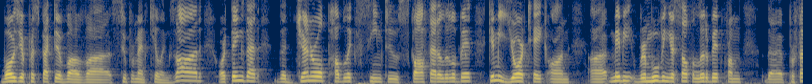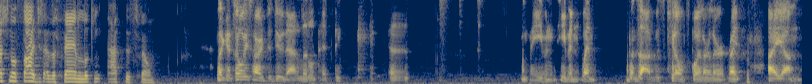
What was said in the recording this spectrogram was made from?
what was your perspective of uh, Superman killing Zod, or things that the general public seem to scoff at a little bit? Give me your take on uh, maybe removing yourself a little bit from the professional side, just as a fan looking at this film. like it's always hard to do that a little bit because even even when when Zod was killed. Spoiler alert, right? I um,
